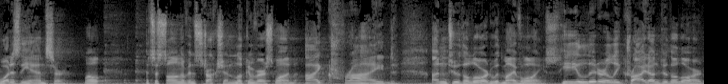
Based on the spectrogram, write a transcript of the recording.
What is the answer? Well, it's a song of instruction. Look in verse 1. I cried unto the Lord with my voice. He literally cried unto the Lord.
